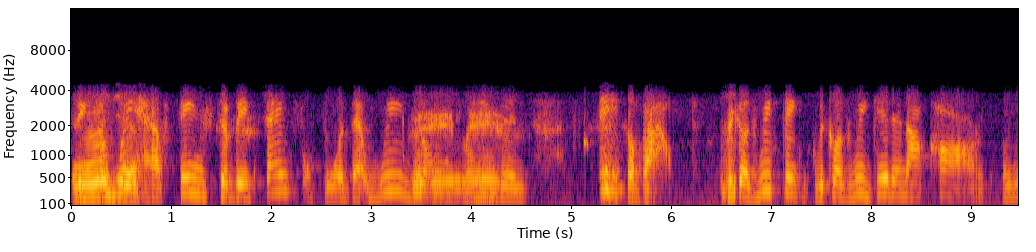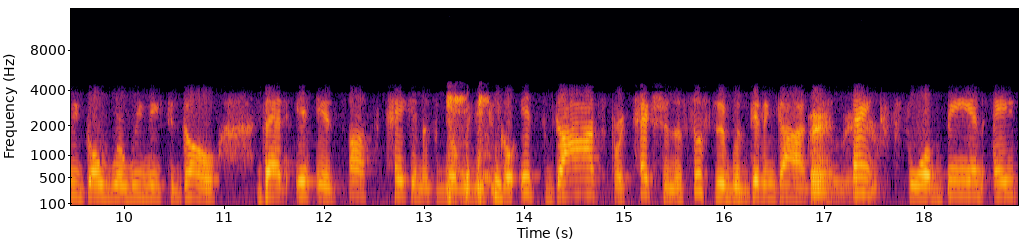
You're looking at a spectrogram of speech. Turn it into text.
See, Oh, so we have things to be thankful for that we don't Amen. even think about. because we think because we get in our cars and we go where we need to go that it is us taking us where we need to go it's god's protection the sister was giving god Amen. thanks for being a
